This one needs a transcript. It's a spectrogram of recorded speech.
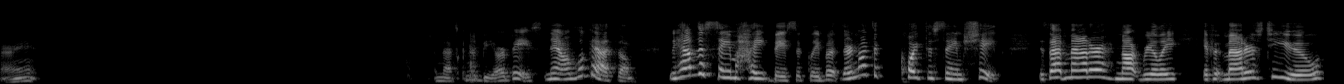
All right. and that's going to be our base. Now look at them. We have the same height basically, but they're not the, quite the same shape. Does that matter? Not really. If it matters to you,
